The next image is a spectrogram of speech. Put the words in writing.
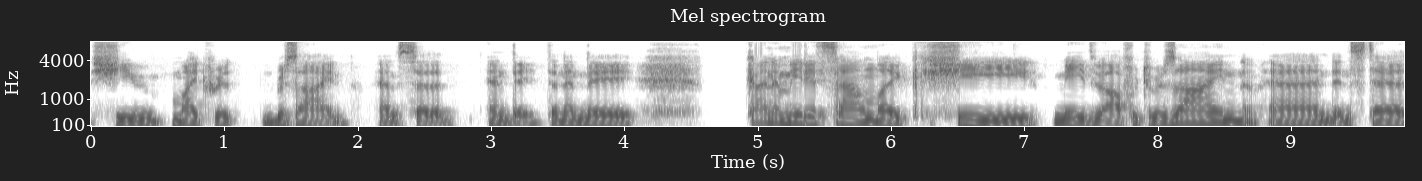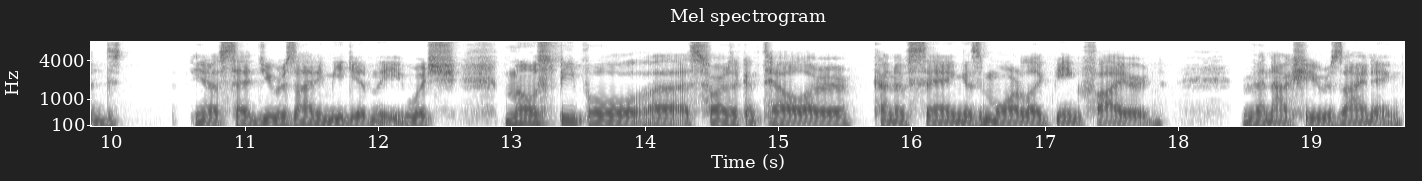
she might re- resign and set an end date. And then they kind of made it sound like she made the offer to resign and instead you know said you resign immediately which most people uh, as far as i can tell are kind of saying is more like being fired than actually resigning.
